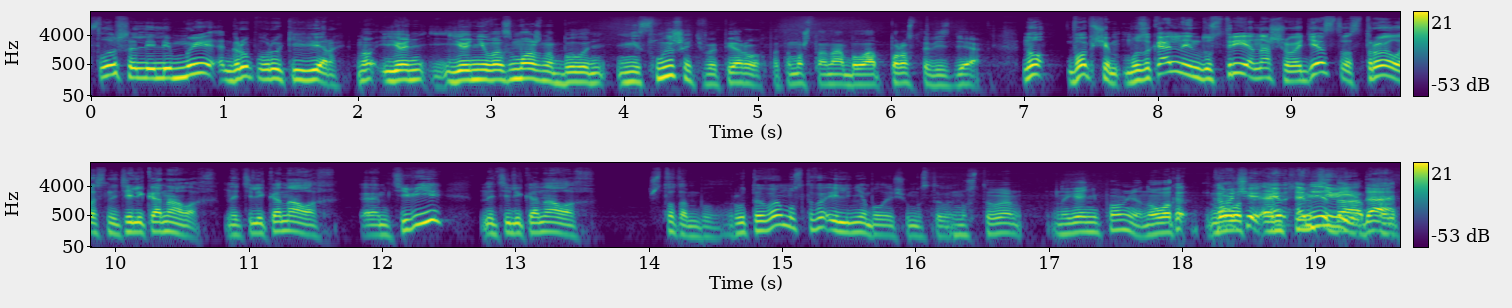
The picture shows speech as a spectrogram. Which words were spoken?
слушали ли мы группу Руки вверх? Ну, ее, ее невозможно было не слышать, во-первых, потому что она была просто везде. Ну, в общем, музыкальная индустрия нашего детства строилась на телеканалах. На телеканалах MTV, на телеканалах что там было? РУ-ТВ, Муз-ТВ или не было еще Муз-ТВ? Муз-ТВ, ну я не помню. Но вот, ну, Короче, вот MTV, MTV да, да.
